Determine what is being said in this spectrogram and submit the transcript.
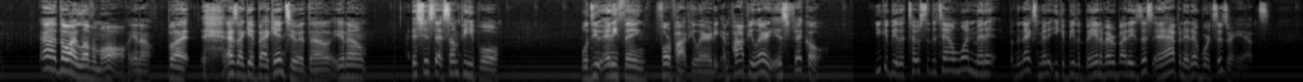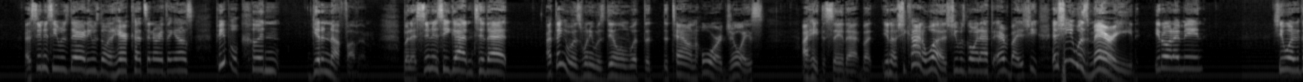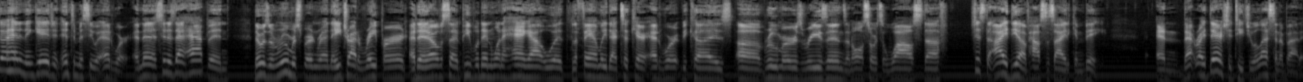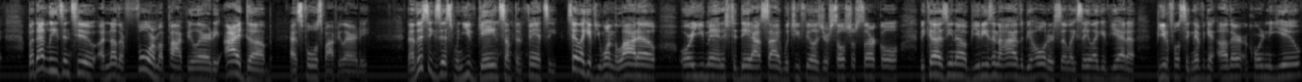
Uh, though I love them all, you know. But as I get back into it, though, you know, it's just that some people will do anything for popularity, and popularity is fickle. You could be the toast of the town one minute, but the next minute you could be the bane of everybody's existence. It happened at Edward Scissorhands. As soon as he was there and he was doing haircuts and everything else, people couldn't get enough of him. But as soon as he got into that, I think it was when he was dealing with the, the town whore, Joyce. I hate to say that, but you know, she kind of was. She was going after everybody. She and she was married. You know what I mean? She wanted to go ahead and engage in intimacy with Edward. And then as soon as that happened, there was a rumor spreading around that he tried to rape her, and then all of a sudden people didn't want to hang out with the family that took care of Edward because of rumors, reasons, and all sorts of wild stuff. Just the idea of how society can be. And that right there should teach you a lesson about it. But that leads into another form of popularity I dub as fool's popularity. Now, this exists when you've gained something fancy. Say, like if you won the lotto or you manage to date outside what you feel is your social circle. Because you know beauty is in the eye of the beholder. So like say like if you had a beautiful significant other according to you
